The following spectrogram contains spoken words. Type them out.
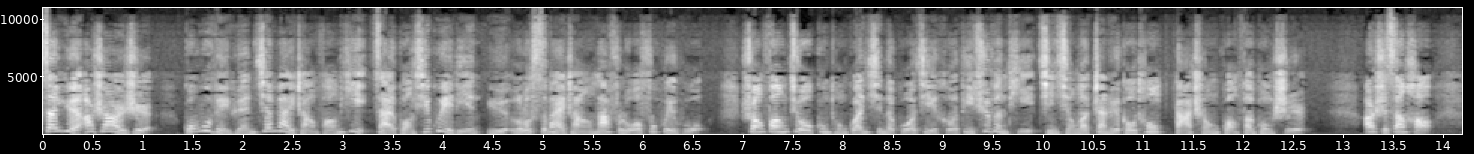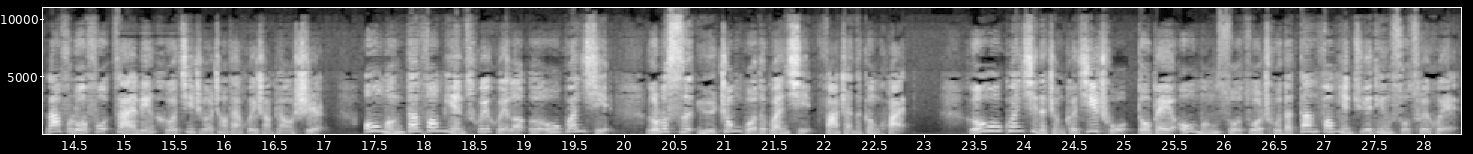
三月二十二日，国务委员兼外长王毅在广西桂林与俄罗斯外长拉夫罗夫会晤，双方就共同关心的国际和地区问题进行了战略沟通，达成广泛共识。二十三号，拉夫罗夫在联合记者招待会上表示，欧盟单方面摧毁了俄欧关系，俄罗斯与中国的关系发展的更快，俄欧关系的整个基础都被欧盟所做出的单方面决定所摧毁。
